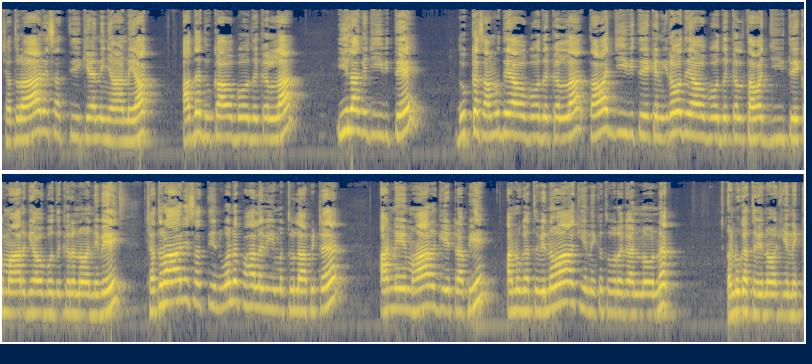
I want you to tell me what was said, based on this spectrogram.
චතුරාර්ය සත්‍ය කියන්නේ ඥානයක්. අද දුක අවබෝධ කරලා ඊළඟ ජීවිතේ දුක්ඛ සමුදය අවබෝධ කරලා තවත් ජීවිතයක නිරෝධය අවබෝධ කරලා තවත් ජීවිතයක මාර්ගය අවබෝධ කරනව නෙවෙයි. චතුරාර්ය සත්‍ය නුවණ පහළ වීම තුල අපිට අනේ මාර්ගයට අපි අනුගත වෙනවා කියන එක තෝරගන්න ඕන. අනුගත වෙනවා කියන එක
